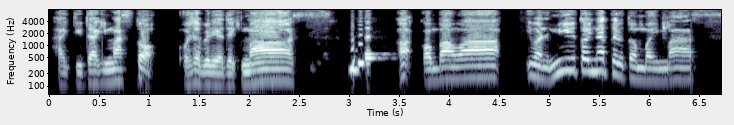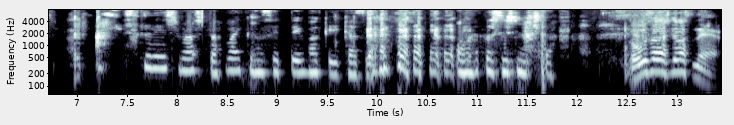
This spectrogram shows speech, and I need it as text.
入っていただきますと、おしゃべりができます。あ、こんばんは。今ね、ミュートになってると思います。はい。あ、失礼しました。マイクの設定うまくいかず。お待たせしました。ご無沙汰してますね。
